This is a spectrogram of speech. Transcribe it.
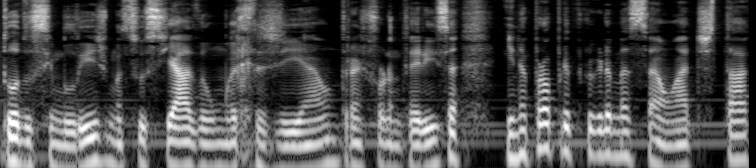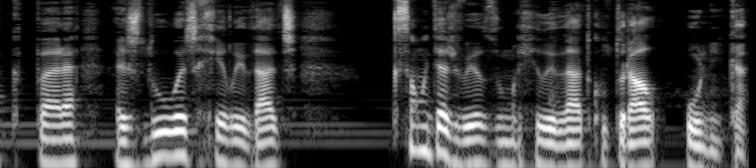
todo o simbolismo associado a uma região transfronteiriça e na própria programação há destaque para as duas realidades que são muitas vezes uma realidade cultural única.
